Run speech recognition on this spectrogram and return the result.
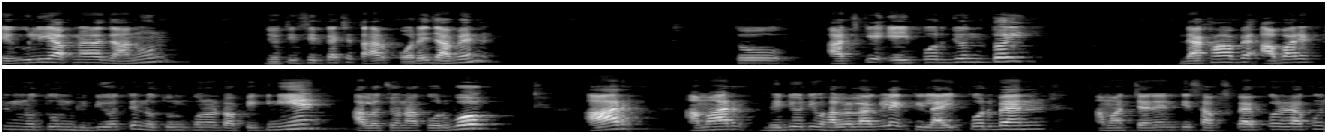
এগুলি আপনারা জানুন। জ্যোতিষীর কাছে তারপরে যাবেন। তো আজকে এই পর্যন্তই। দেখা হবে আবার একটি নতুন ভিডিওতে, নতুন কোনো টপিক নিয়ে আলোচনা করব। আর আমার ভিডিওটি ভালো লাগলে একটি লাইক করবেন। আমার চ্যানেলটি সাবস্ক্রাইব করে রাখুন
